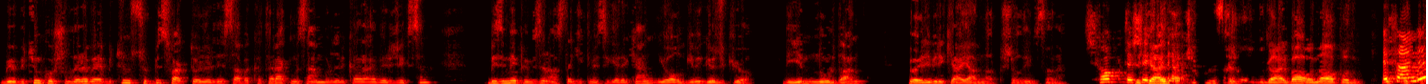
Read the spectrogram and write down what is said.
bütün koşulları ve bütün sürpriz faktörleri de hesaba katarak mı sen burada bir karar vereceksin? Bizim hepimizin aslında gitmesi gereken yol gibi gözüküyor diyeyim Nur'dan. Böyle bir hikaye anlatmış olayım sana. Çok teşekkür Hikayeden ederim. çok mesaj oldu galiba ama ne yapalım? Efendim?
